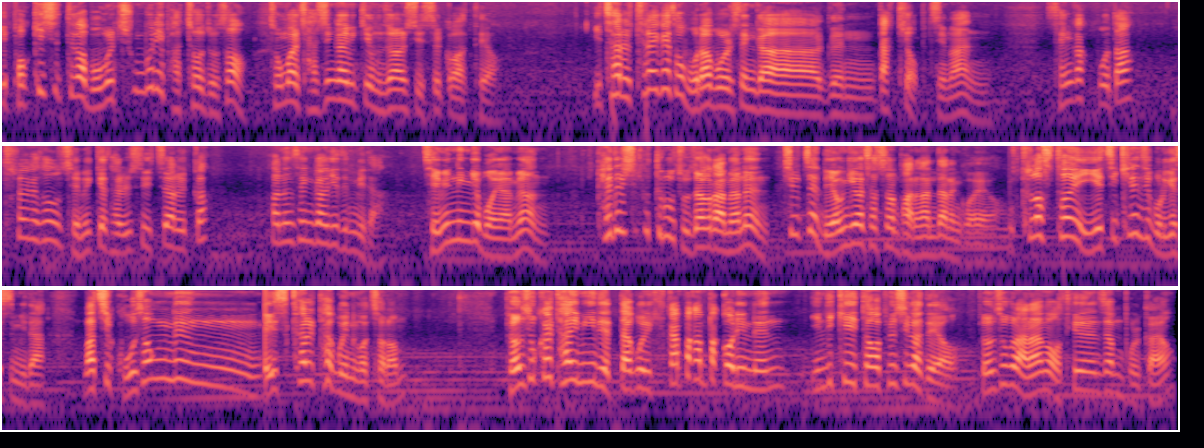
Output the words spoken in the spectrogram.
이 버킷 시트가 몸을 충분히 받쳐줘서 정말 자신감 있게 운전할 수 있을 것 같아요. 이 차를 트랙에서 몰아볼 생각은 딱히 없지만 생각보다 트랙에서도 재밌게 달릴 수 있지 않을까 하는 생각이 듭니다. 재밌는 게 뭐냐면 패들 시프트로 조작을 하면은 실제 내연기관 차처럼 반응한다는 거예요. 클러스터에 이게 찍히는지 모르겠습니다. 마치 고성능 레이스카를 타고 있는 것처럼 변속할 타이밍이 됐다고 이렇게 깜빡깜빡거리는 인디케이터가 표시가 돼요. 변속을 안 하면 어떻게 되는지 한번 볼까요?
